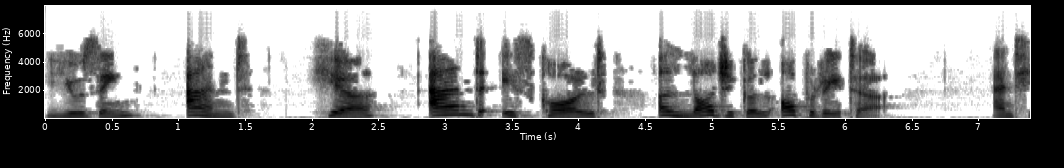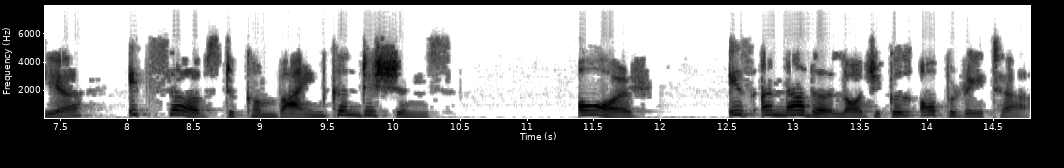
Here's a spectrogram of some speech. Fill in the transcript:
using AND. Here AND is called a logical operator and here it serves to combine conditions. OR is another logical operator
